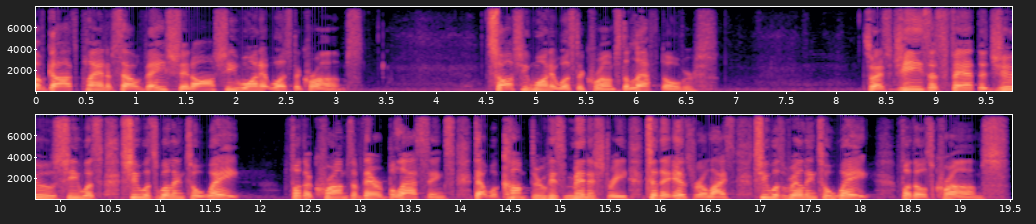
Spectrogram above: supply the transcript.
of God's plan of salvation. All she wanted was the crumbs. So all she wanted was the crumbs, the leftovers. So as Jesus fed the Jews, she was, she was willing to wait for the crumbs of their blessings that would come through his ministry to the Israelites. She was willing to wait for those crumbs,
